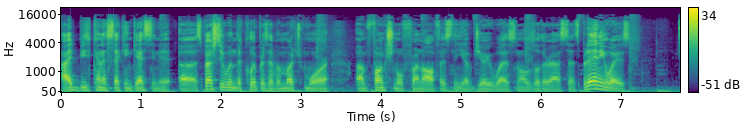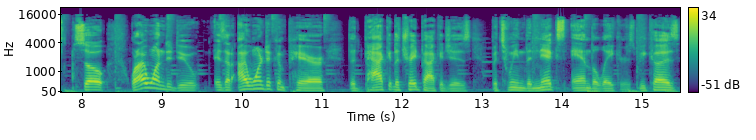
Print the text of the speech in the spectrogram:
I'd be kind of second guessing it, uh, especially when the Clippers have a much more um, functional front office than you have Jerry West and all those other assets. But anyways. So what I wanted to do is that I wanted to compare the pack the trade packages between the Knicks and the Lakers because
